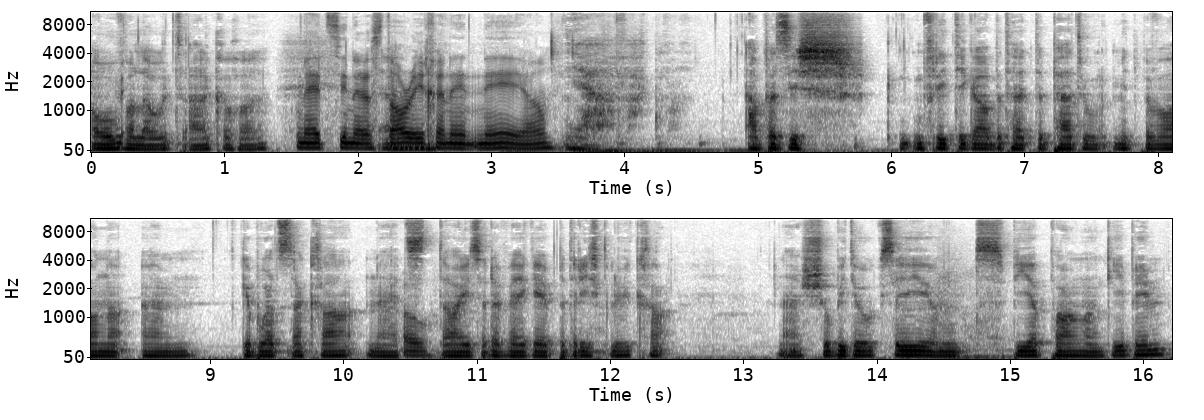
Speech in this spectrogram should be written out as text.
Overload Alkohol. Man hätte es in einer Story Ähm. können entnehmen ja. Ja, fuck man. Aber es ist, am Freitagabend hat der Pedro Mitbewohner ähm, Geburtstag gehabt. Dann hat es Oh. da in unserer Wege etwa 30 Leute gehabt. Dann war Schubidu und Bierpong und gib ihm.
